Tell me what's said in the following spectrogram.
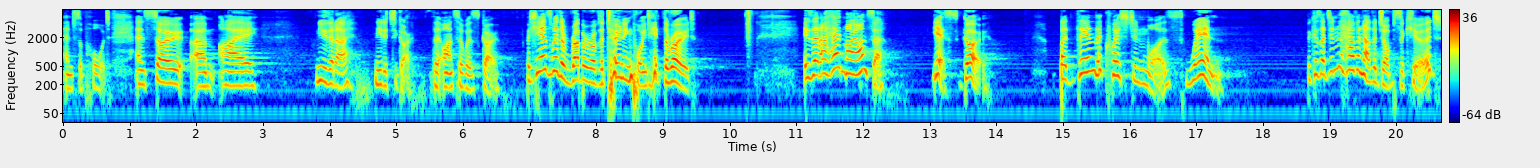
and support. And so um, I knew that I needed to go. The answer was go. But here's where the rubber of the turning point hit the road is that I had my answer. Yes, go. But then the question was when? Because I didn't have another job secured.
